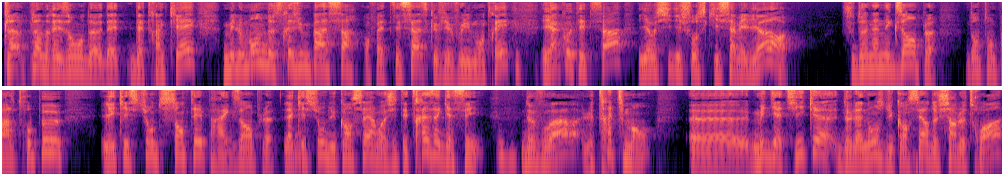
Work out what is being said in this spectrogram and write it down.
plein, plein de raisons d'être inquiet, mais le monde ne se résume pas à ça, en fait. C'est ça ce que j'ai voulu montrer. Et à côté de ça, il y a aussi des choses qui s'améliorent. Je vous donne un exemple dont on parle trop peu les questions de santé, par exemple, la question du cancer, moi j'étais très agacé de voir le traitement euh, médiatique de l'annonce du cancer de Charles III,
